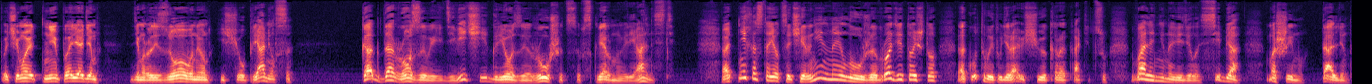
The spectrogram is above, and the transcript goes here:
«Почему это не поедем?» Деморализованный он еще упрямился. Когда розовые девичьи грезы рушатся в скверную реальность, от них остается чернильная лужа, вроде той, что окутывает удирающую каракатицу. Валя ненавидела себя, машину, Таллин,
